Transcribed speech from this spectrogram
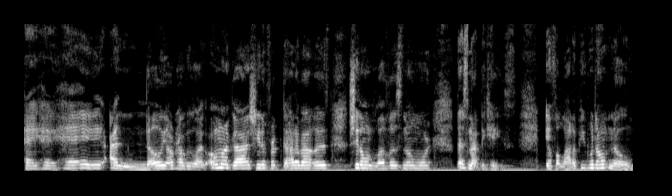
Hey, hey, hey. I know y'all probably like, oh my gosh, she done forgot about us. She don't love us no more. That's not the case. If a lot of people don't know,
